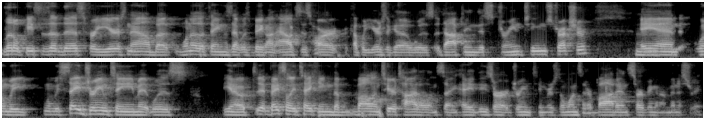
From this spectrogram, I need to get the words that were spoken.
little pieces of this for years now, but one of the things that was big on Alex's heart a couple years ago was adopting this dream team structure. Mm-hmm. And when we when we say dream team, it was you know basically taking the volunteer title and saying, hey, these are our dream teamers, the ones that are bought in, serving in our ministry.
